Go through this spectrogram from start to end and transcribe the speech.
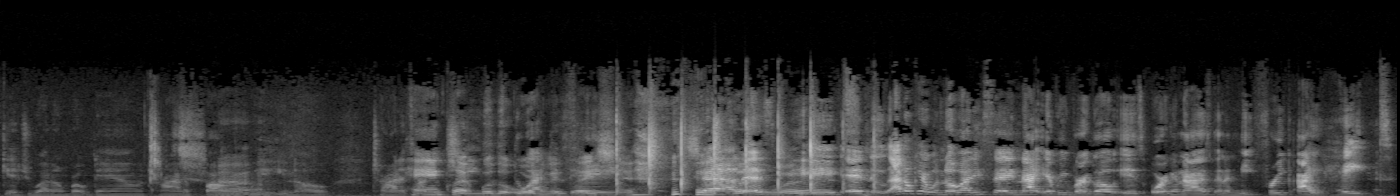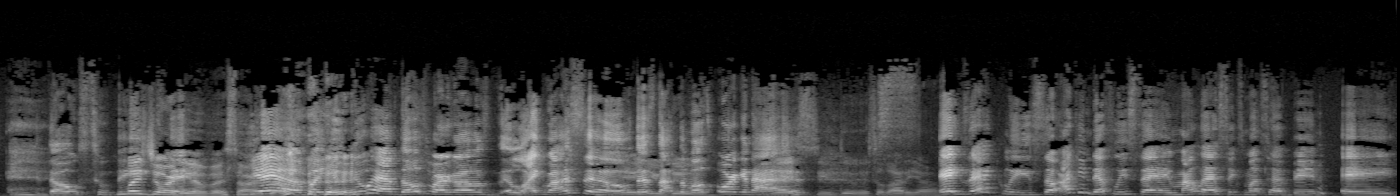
schedule I done wrote down, trying to follow uh, it. You know, trying to hand clap for the organization. The Child, that's what? big. And I don't care what nobody say. Not every Virgo is organized and a neat freak. I hate those two things. Majority of us are. Yeah, but you do have those Virgos like myself. Yeah, that's not do. the most organized. Yes, you do. It's a lot of y'all. Exactly. So I can definitely say my last six months have been a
